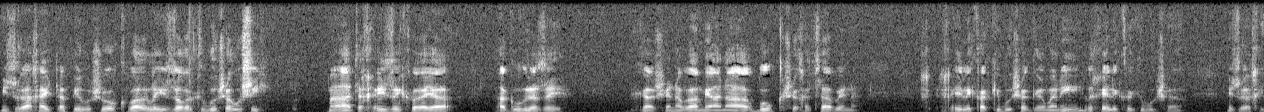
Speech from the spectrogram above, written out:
מזרחה הייתה פירושו כבר לאזור הכיבוש הרוסי. מעט אחרי זה כבר היה הגבול הזה, בגלל שנבע מהנהר בוק שחצה בין חלק הכיבוש הגרמני לחלק הכיבוש המזרחי.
